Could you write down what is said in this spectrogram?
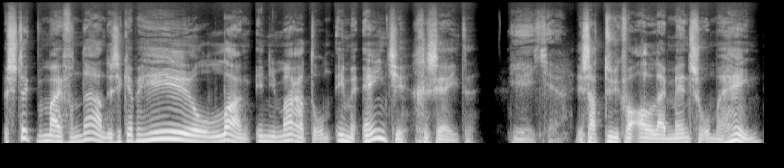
een stuk bij mij vandaan. Dus ik heb heel lang in die marathon in mijn eentje gezeten. Jeetje. Er zat natuurlijk wel allerlei mensen om me heen.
